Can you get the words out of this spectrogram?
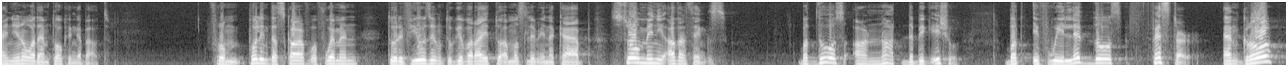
And you know what I'm talking about. From pulling the scarf of women to refusing to give a right to a Muslim in a cab, so many other things. But those are not the big issue. But if we let those fester and grow,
